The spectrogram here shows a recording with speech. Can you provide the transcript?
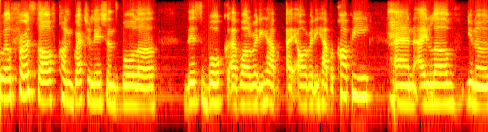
Well, first off, congratulations, Bola. This book I've already have I already have a copy and I love, you know,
